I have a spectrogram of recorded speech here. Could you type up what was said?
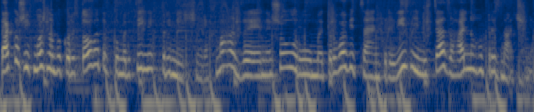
Також їх можна використовувати в комерційних приміщеннях: магазини, шоуруми, торгові центри, різні місця загального призначення.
